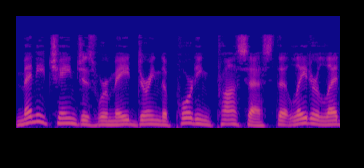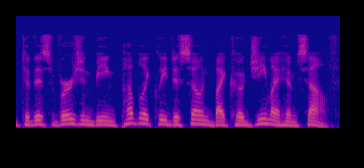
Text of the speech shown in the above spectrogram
Many changes were made during the porting process that later led to this version being publicly disowned by Kojima himself.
